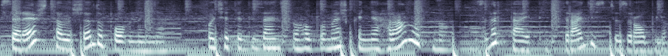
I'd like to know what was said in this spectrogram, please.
Все решта лише доповнення. Хочете дизайн свого помешкання грамотно? Звертайтесь, з радістю зроблю.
